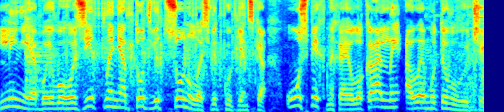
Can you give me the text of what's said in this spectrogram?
Лінія бойового зіткнення тут відсунулась від Куп'янська. Успіх, нехай локальний, але мотивуючий.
